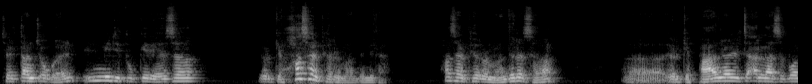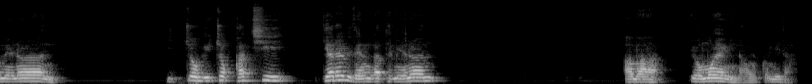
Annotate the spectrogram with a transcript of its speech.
절단 쪽을 1mm 두께로 해서 이렇게 화살표를 만듭니다. 화살표를 만들어서 어, 이렇게 반을 잘라서 보면은 이쪽 이쪽 같이 결합이 되는 것 같으면은 아마 요 모양이 나올 겁니다.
